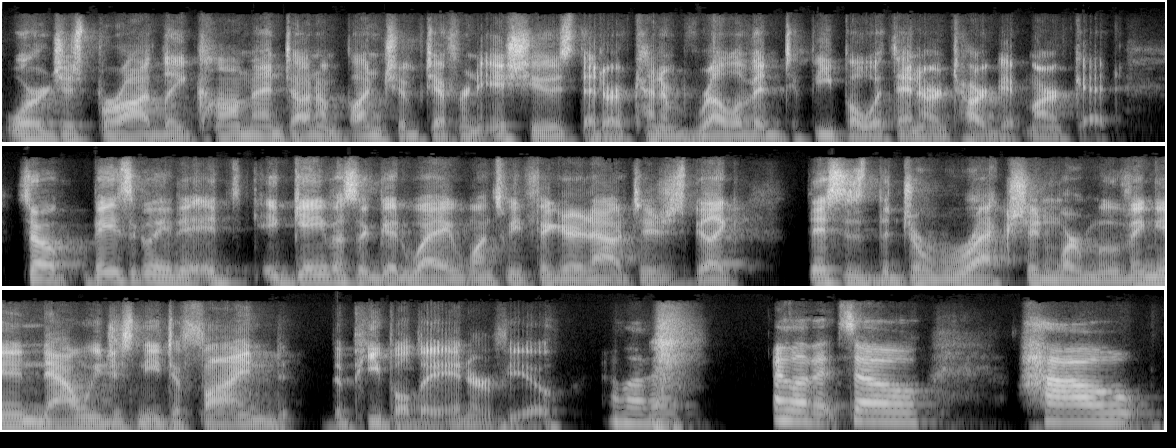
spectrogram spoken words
or just broadly comment on a bunch of different issues that are kind of relevant to people within our target market. So basically it, it gave us a good way once we figured it out to just be like this is the direction we're moving in. Now we just need to find the people to interview. I love it. I love it. So how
